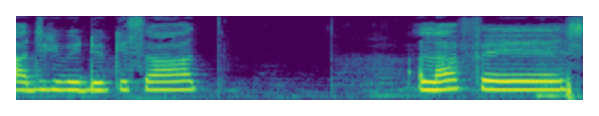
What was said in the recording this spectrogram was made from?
आज की वीडियो के साथ. अल्लाह हाफिज़.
